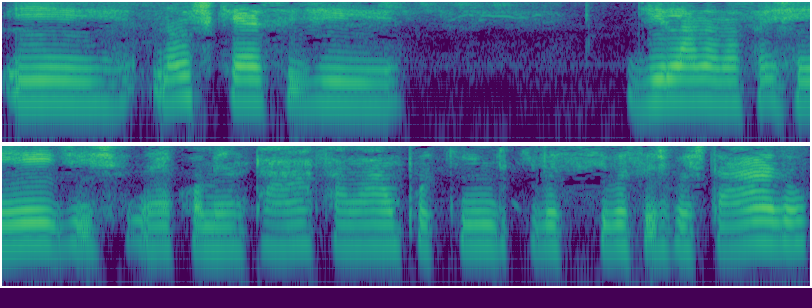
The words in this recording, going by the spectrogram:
E não esquece de de ir lá nas nossas redes, né, comentar, falar um pouquinho do que você, se vocês gostaram,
